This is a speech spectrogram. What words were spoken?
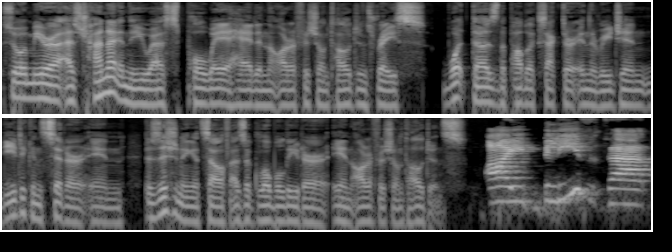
So, Amira, as China and the US pull way ahead in the artificial intelligence race, what does the public sector in the region need to consider in positioning itself as a global leader in artificial intelligence? I believe that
